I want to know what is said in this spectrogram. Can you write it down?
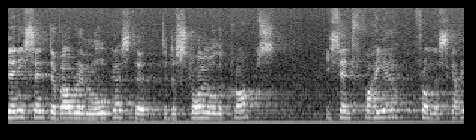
Then he sent devouring locusts to, to destroy all the crops. He sent fire from the sky,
